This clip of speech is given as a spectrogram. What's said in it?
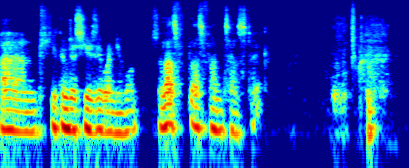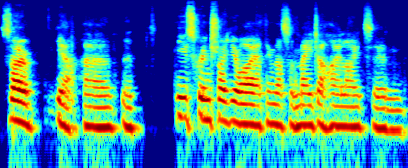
and you can just use it when you want. So that's that's fantastic. So yeah, uh, the new screenshot UI, I think that's a major highlight in,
